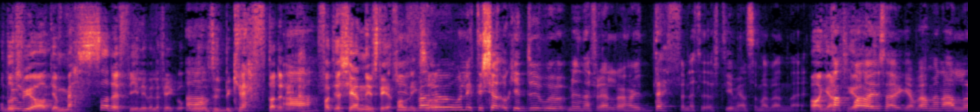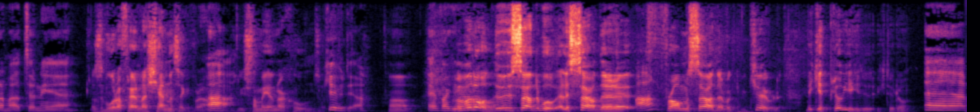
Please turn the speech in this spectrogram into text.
Och då tror jag roligt. att jag messade Filip eller Fredrik och typ bekräftade det. För att jag känner ju Stefan Gud vad liksom. roligt. Det känns, okej, du och mina föräldrar har ju definitivt gemensamma vänner. Ja, garanterat. Pappa har ju så här, ja men alla de här turné... Alltså våra föräldrar känner säkert varandra. Ja. Vi är samma generation. Så. Gud ja. Ja. Jag Men vadå, du är Söderbo, eller Söder, Ja. from Söder, vad kul. Vilket plugg gick du, gick du då? Eh,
